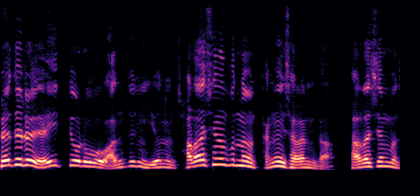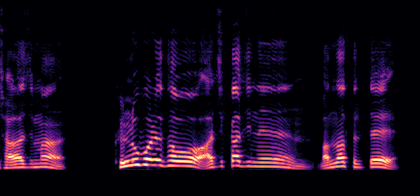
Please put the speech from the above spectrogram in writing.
헤드를 A티어로 만드는 이유는 잘하시는 분은 당연히 잘합니다. 잘하시는 분 잘하지만 글로벌에서 아직까지는 만났을 때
